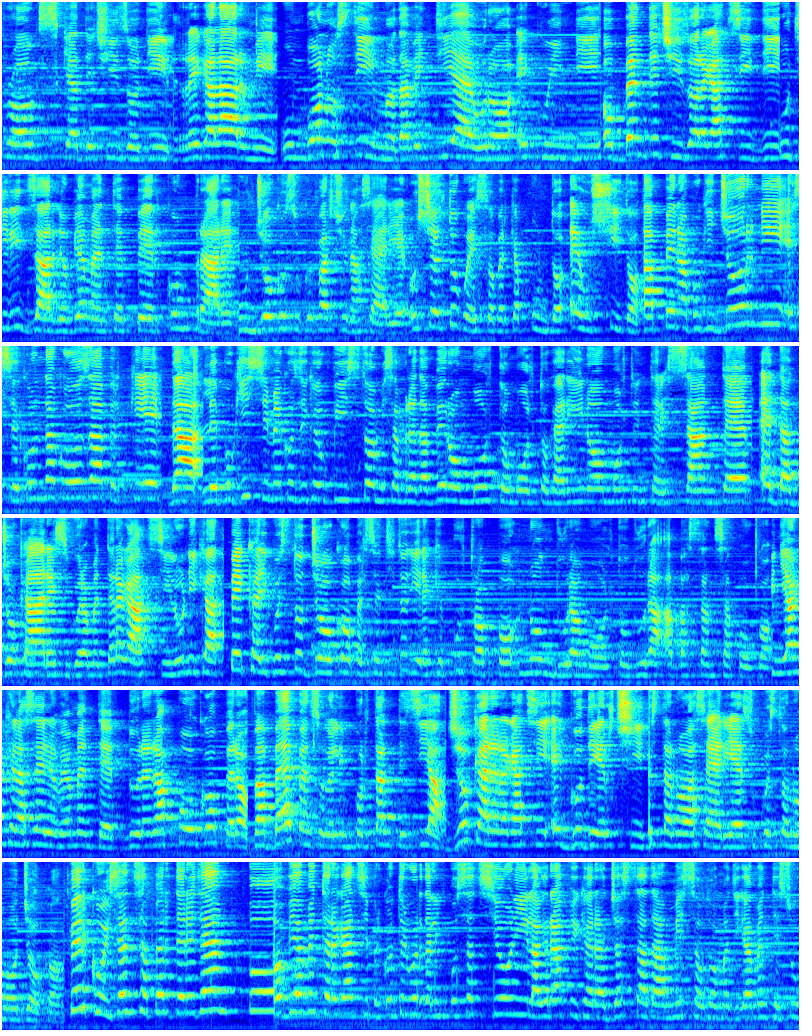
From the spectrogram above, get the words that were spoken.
Frogs che ha deciso di regalarmi un buono Steam da 20 euro e quindi ho ben deciso ragazzi di utilizzarli ovviamente per comprare un gioco su cui farci una serie. Ho scelto questo perché appunto è uscito da appena pochi giorni e seconda cosa perché dalle pochissime cose che ho visto mi sembra davvero molto molto carino, molto interessante è da giocare sicuramente ragazzi. L'unica pecca di questo gioco per sentito dire è che purtroppo non dura molto Dura abbastanza poco. Quindi anche la serie ovviamente durerà poco Però vabbè penso che l'importante sia giocare ragazzi e goderci questa nuova serie su questo nuovo gioco. Per cui senza perdere tempo Ovviamente ragazzi per quanto riguarda le impostazioni La grafica era già stata messa automaticamente su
